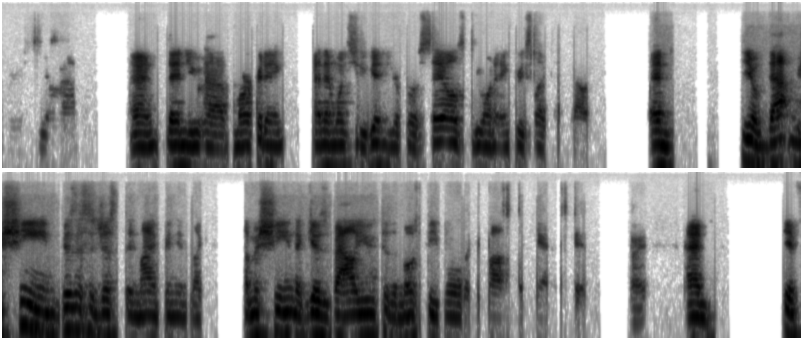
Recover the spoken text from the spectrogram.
or your CRM. And then you have marketing. And then once you get your first sales, you want to increase lifetime value. And you know, that machine, business is just, in my opinion, like a machine that gives value to the most people that you possibly can. Right. And if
